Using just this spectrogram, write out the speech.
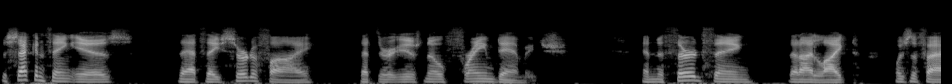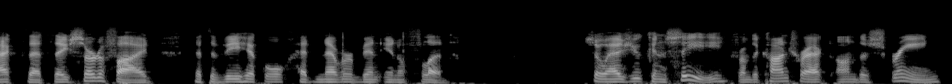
The second thing is that they certify that there is no frame damage. And the third thing that I liked was the fact that they certified that the vehicle had never been in a flood. So as you can see from the contract on the screen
